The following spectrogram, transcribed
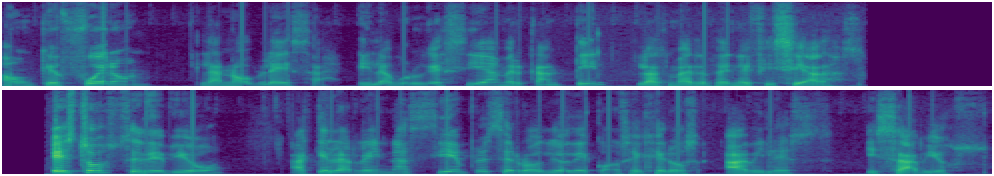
aunque fueron la nobleza y la burguesía mercantil las más beneficiadas. Esto se debió a que la reina siempre se rodeó de consejeros hábiles y sabios,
